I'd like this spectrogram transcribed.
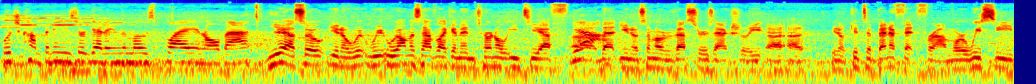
which companies are getting the most play and all that? Yeah, so you know we, we, we almost have like an internal ETF uh, Yeah. that you know some of our investors actually uh, uh, you know get to benefit from, where we see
